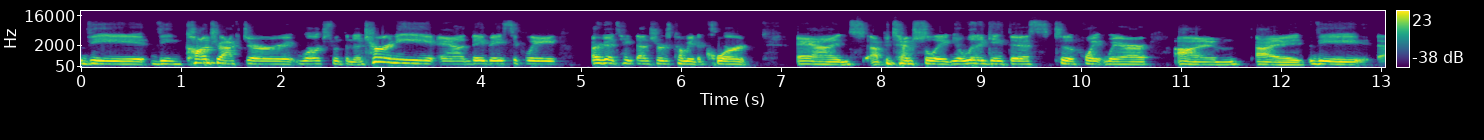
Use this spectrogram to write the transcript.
the the contractor works with an attorney and they basically are going to take the insurance company to court and uh, potentially you know, litigate this to the point where um, I, the uh,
